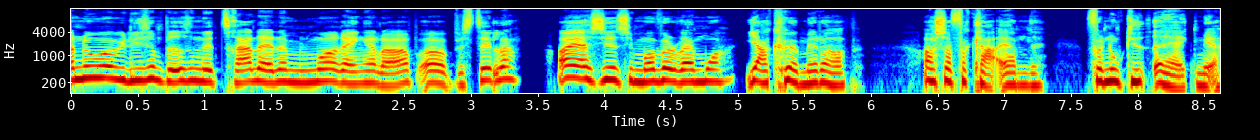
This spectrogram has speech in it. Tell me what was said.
Og nu er vi ligesom blevet sådan lidt trætte af det. Min mor ringer derop og bestiller. Og jeg siger til mor, ved du hvad mor, jeg kører med derop. Og så forklarer jeg dem det. For nu gider jeg ikke mere.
